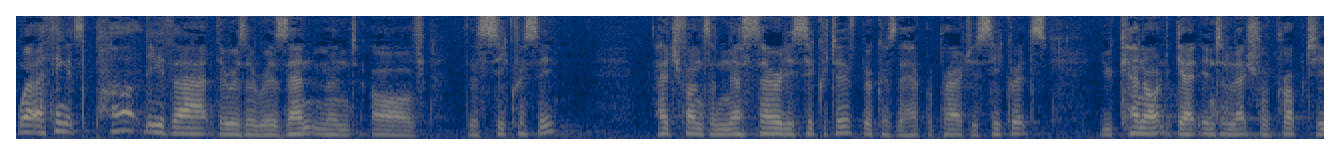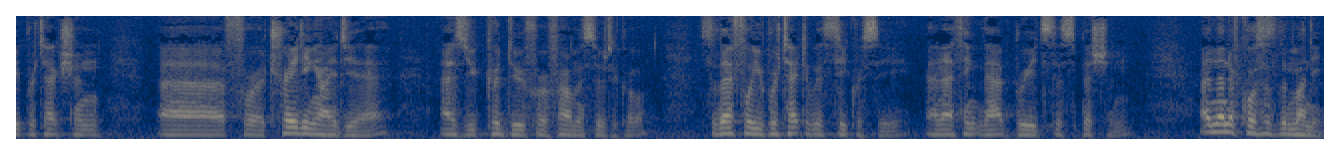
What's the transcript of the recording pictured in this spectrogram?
Well, I think it's partly that there is a resentment of the secrecy Hedge funds are necessarily secretive because they have proprietary secrets. You cannot get intellectual property protection uh, for a trading idea as you could do for a pharmaceutical. So, therefore, you protect it with secrecy, and I think that breeds suspicion. And then, of course, there's the money.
